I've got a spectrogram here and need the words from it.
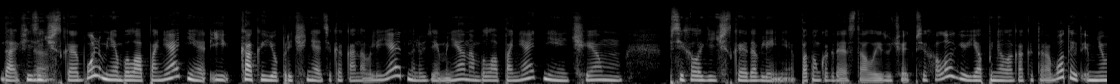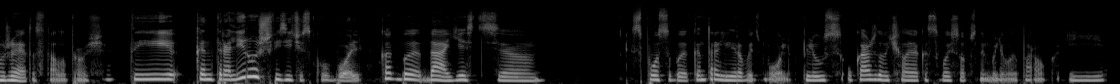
Да, физическая да. боль мне была понятнее, и как ее причинять и как она влияет на людей, мне она была понятнее, чем психологическое давление. Потом, когда я стала изучать психологию, я поняла, как это работает, и мне уже это стало проще. Ты контролируешь физическую боль? Как бы, да, есть э, способы контролировать боль. Плюс у каждого человека свой собственный болевой порог. И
